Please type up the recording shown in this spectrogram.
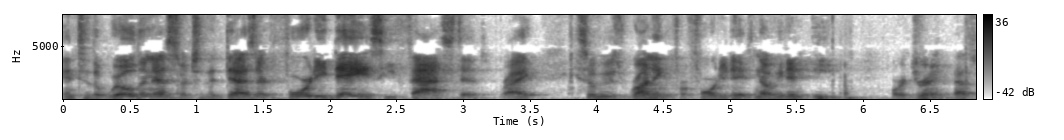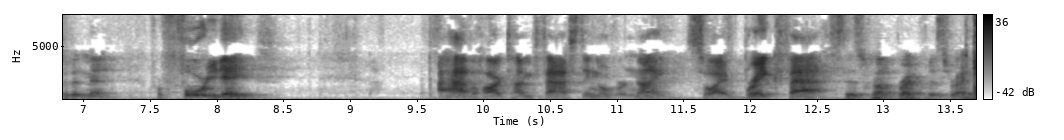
into the wilderness or to the desert. 40 days he fasted, right? So he was running for 40 days. No, he didn't eat or drink. That's what it meant. For 40 days. I have a hard time fasting overnight, so I break fast. That's called breakfast, right?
